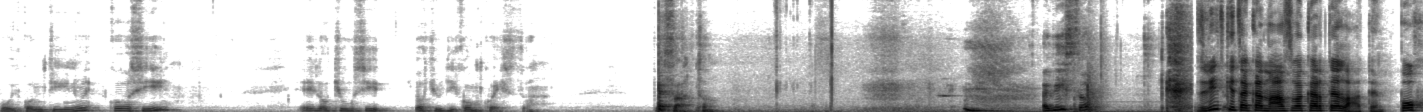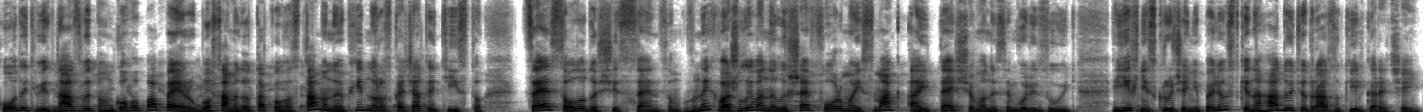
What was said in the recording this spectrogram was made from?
Poi continui così e lo chiusi, lo chiudi con questo. È fatto. Hai visto? Звідки така назва картелати? Походить від назви тонкого паперу, бо саме до такого стану необхідно розкачати тісто. Це солодощі з сенсом. В них важлива не лише форма і смак, а й те, що вони символізують. Їхні скручені пелюстки нагадують одразу кілька речей.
